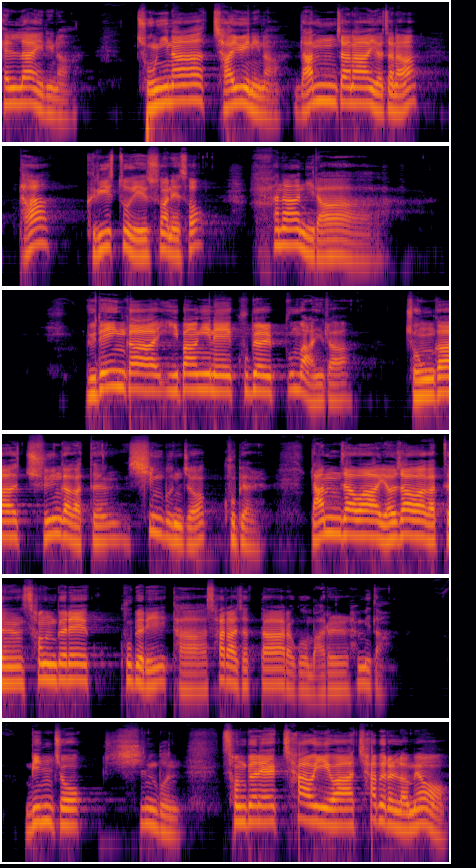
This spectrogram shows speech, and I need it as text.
헬라인이나 종이나 자유인이나 남자나 여자나 다 그리스도 예수 안에서 하나니라. 유대인과 이방인의 구별뿐만 아니라 종과 주인과 같은 신분적 구별, 남자와 여자와 같은 성별의 구별이 다 사라졌다라고 말을 합니다. 민족, 신분, 성별의 차이와 차별을 넘어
